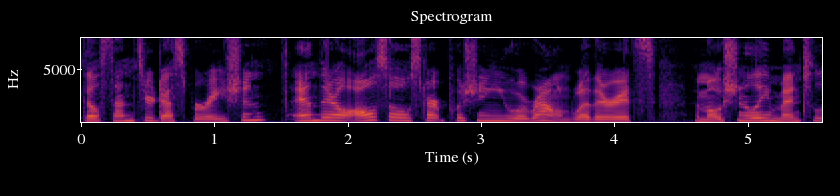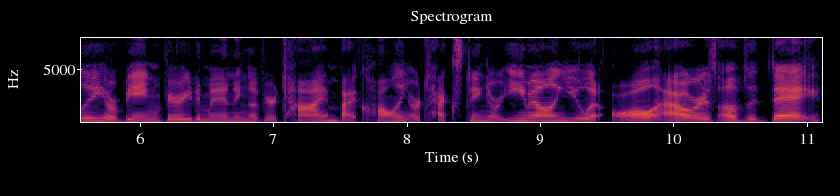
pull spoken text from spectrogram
They'll sense your desperation and they'll also start pushing you around, whether it's emotionally, mentally, or being very demanding of your time by calling or texting or emailing you at all hours of the day.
